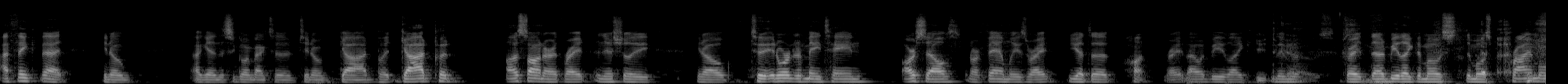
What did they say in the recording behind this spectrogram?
I think that you know, again, this is going back to, to you know God, but God put us on Earth right initially, you know, to in order to maintain ourselves and our families, right? You have to hunt, right? That would be like Eat the the- cows. right? That'd be like the most the most primal.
